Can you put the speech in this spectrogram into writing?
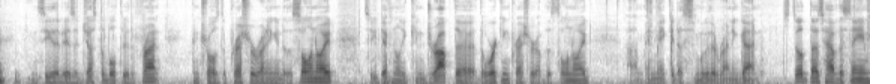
You can see that it is adjustable through the front controls the pressure running into the solenoid. So you definitely can drop the, the working pressure of the solenoid um, and make it a smoother running gun. Still does have the same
